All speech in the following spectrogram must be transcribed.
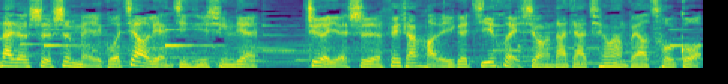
那就是是美国教练进行训练，这也是非常好的一个机会，希望大家千万不要错过。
